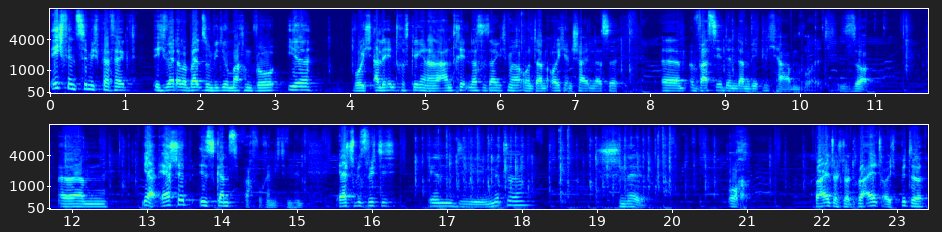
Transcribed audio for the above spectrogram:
Ich finde es ziemlich perfekt. Ich werde aber bald so ein Video machen, wo ihr, wo ich alle Intros gegeneinander antreten lasse, sage ich mal, und dann euch entscheiden lasse, ähm, was ihr denn dann wirklich haben wollt. So. Ähm, ja, Airship ist ganz. Ach, wo renne ich denn hin? Airship ist wichtig in die Mitte. Schnell. Och. Beeilt euch, Leute, beeilt euch, bitte.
